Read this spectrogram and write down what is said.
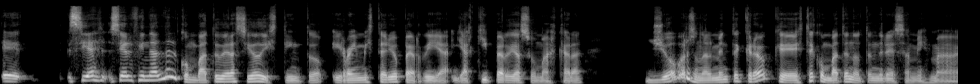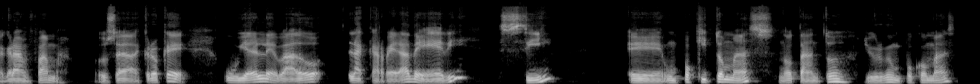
Eh, si, si el final del combate hubiera sido distinto y Rey Misterio perdía y aquí perdía su máscara, yo personalmente creo que este combate no tendría esa misma gran fama. O sea, creo que hubiera elevado la carrera de Eddie, sí, eh, un poquito más, no tanto, yo creo que un poco más,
